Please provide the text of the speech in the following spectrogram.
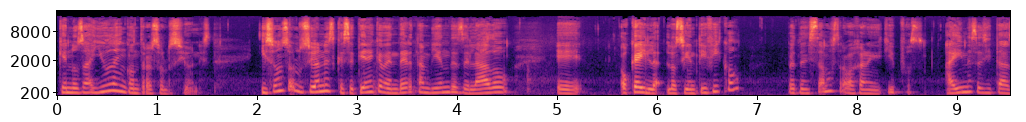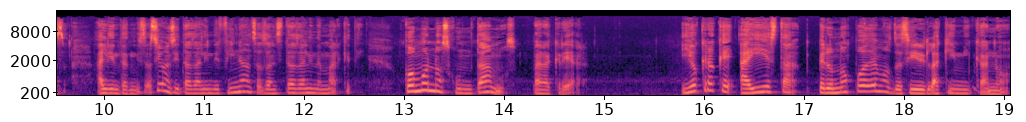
que nos ayude a encontrar soluciones. Y son soluciones que se tienen que vender también desde el lado, eh, ok, lo científico, pero necesitamos trabajar en equipos. Ahí necesitas alguien de administración, necesitas alguien de finanzas, necesitas alguien de marketing. ¿Cómo nos juntamos para crear? Y yo creo que ahí está, pero no podemos decir la química no.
